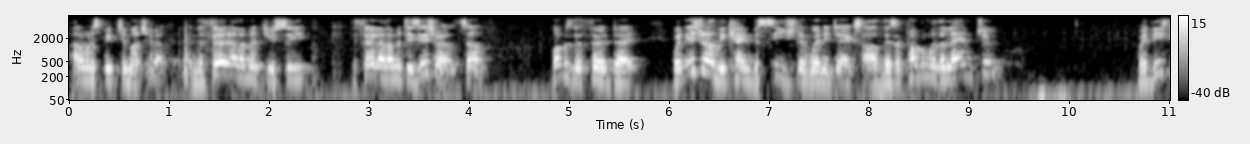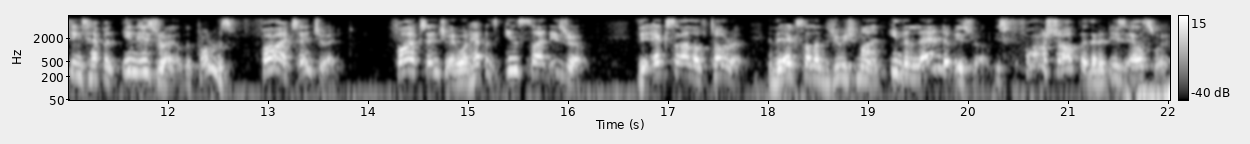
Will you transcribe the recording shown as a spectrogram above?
I don't want to speak too much about that. And the third element you see, the third element is Israel itself. What was the third day? When Israel became besieged and went into exile, there's a problem with the land too. When these things happen in Israel, the problem is far accentuated. Far accentuated. What happens inside Israel, the exile of Torah and the exile of the Jewish mind in the land of Israel is far sharper than it is elsewhere.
